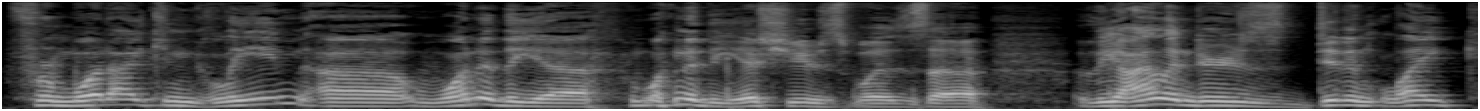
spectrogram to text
from what I can glean. Uh, one of the uh, one of the issues was. The Islanders didn't like,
